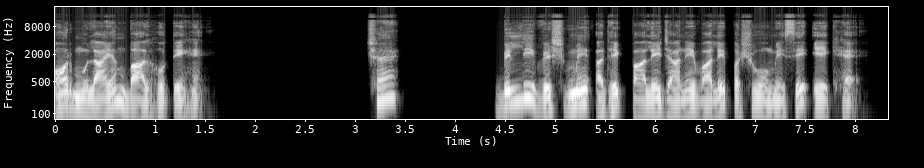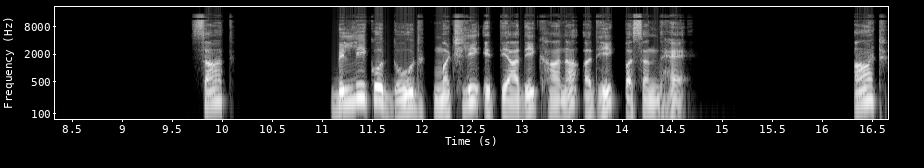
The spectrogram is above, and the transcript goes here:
और मुलायम बाल होते हैं। छह। बिल्ली विश्व में अधिक पाले जाने वाले पशुओं में से एक है। सात। बिल्ली को दूध, मछली इत्यादि खाना अधिक पसंद है। आठ।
